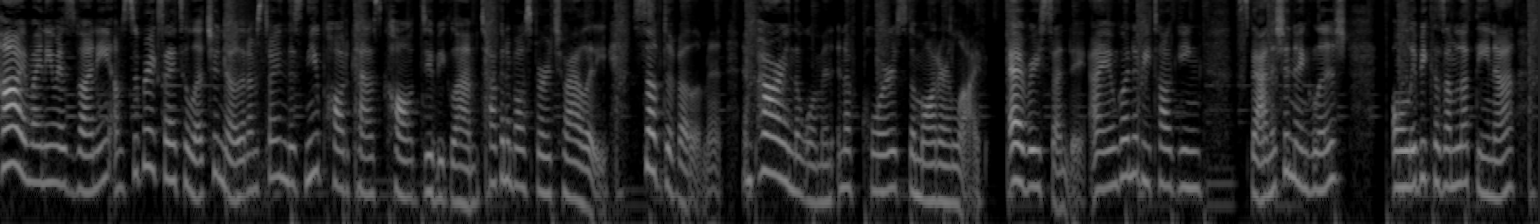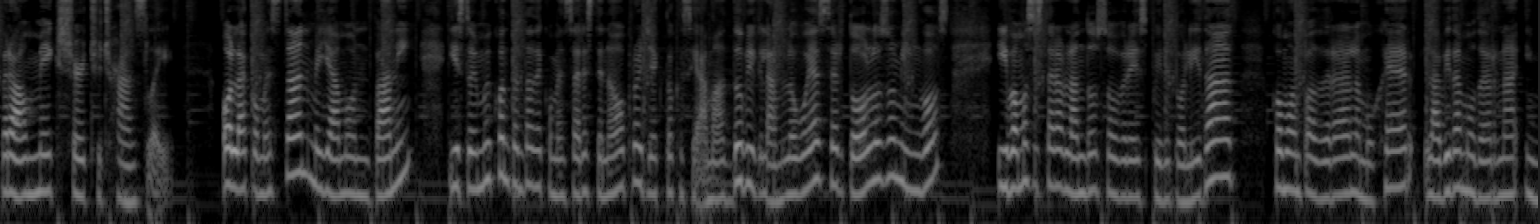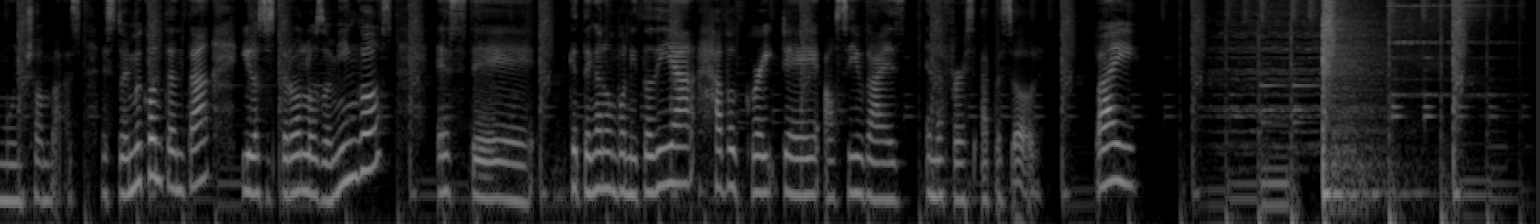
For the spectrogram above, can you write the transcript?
Hi, my name is Vani. I'm super excited to let you know that I'm starting this new podcast called Doobie Glam, talking about spirituality, self development, empowering the woman, and of course, the modern life. Every Sunday, I am going to be talking Spanish and English only because I'm Latina, but I'll make sure to translate. Hola, ¿cómo están? Me llamo Vani y estoy muy contenta de comenzar este nuevo proyecto que se llama Doobie Glam. Lo voy a hacer todos los domingos y vamos a estar hablando sobre espiritualidad cómo empoderar a la mujer, la vida moderna y mucho más. Estoy muy contenta y los espero los domingos. Este, que tengan un bonito día. Have a great day. I'll see you guys in the first episode. Bye.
